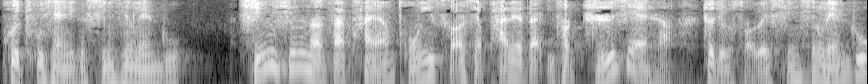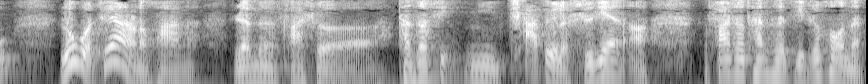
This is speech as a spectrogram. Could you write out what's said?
会出现一个行星连珠。行星呢在太阳同一侧，而且排列在一条直线上，这就是所谓行星连珠。如果这样的话呢？人们发射探测器，你掐对了时间啊！发射探测器之后呢，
